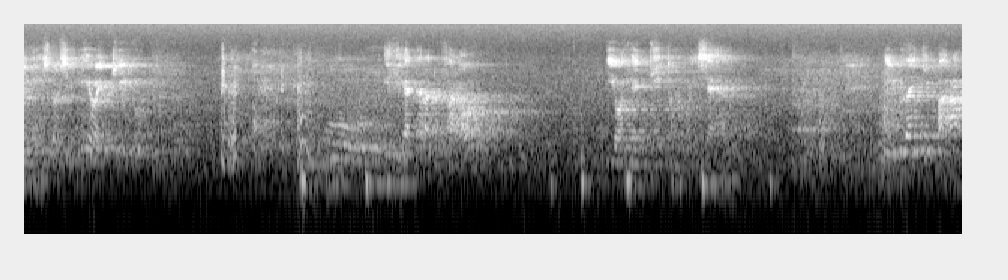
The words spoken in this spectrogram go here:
ministro seguia o antigo, o Iliadara do Faraó e o Afetito do Moisés. E o para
